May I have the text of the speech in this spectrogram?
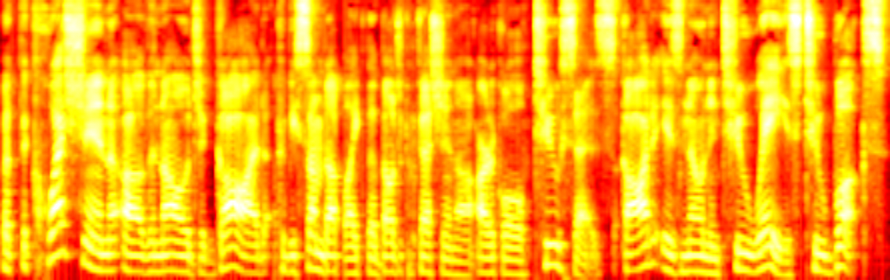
But the question of the knowledge of God could be summed up like the Belgic Confession, uh, Article 2 says God is known in two ways, two books.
